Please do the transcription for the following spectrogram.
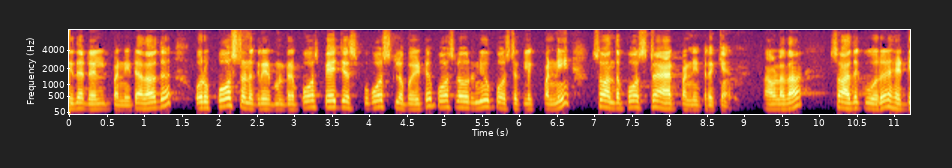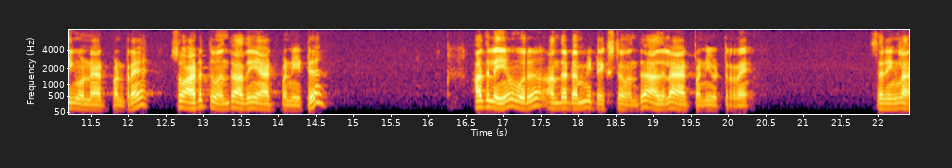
இதை டெலிட் பண்ணிட்டு அதாவது ஒரு போஸ்ட் ஒன்று கிரியேட் பண்ணுறேன் போஸ்ட் பேஜஸ் போஸ்ட்டில் போயிட்டு போஸ்ட்டில் ஒரு நியூ போஸ்ட்டை கிளிக் பண்ணி ஸோ அந்த போஸ்ட்டை ஆட் பண்ணிட்டு இருக்கேன் அவ்வளோதான் ஸோ அதுக்கு ஒரு ஹெட்டிங் ஒன்று ஆட் பண்ணுறேன் ஸோ அடுத்து வந்து அதையும் ஆட் பண்ணிட்டு அதுலேயும் ஒரு அந்த டம்மி டெக்ஸ்ட்டை வந்து அதில் ஆட் பண்ணி விட்டுறேன். சரிங்களா?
